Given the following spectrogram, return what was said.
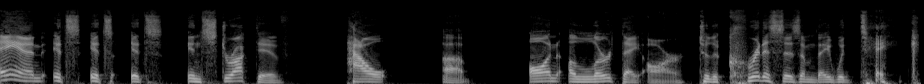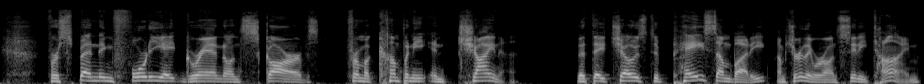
And it's it's it's instructive how uh, on alert they are to the criticism they would take for spending 48 grand on scarves from a company in China that they chose to pay somebody, I'm sure they were on city time,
